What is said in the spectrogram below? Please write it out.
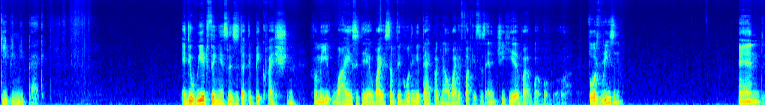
keeping me back. And the weird thing is, and this is like the big question for me, why is it there? Why is something holding me back right now? Why the fuck is this energy here? Why, why, why, for what reason? And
